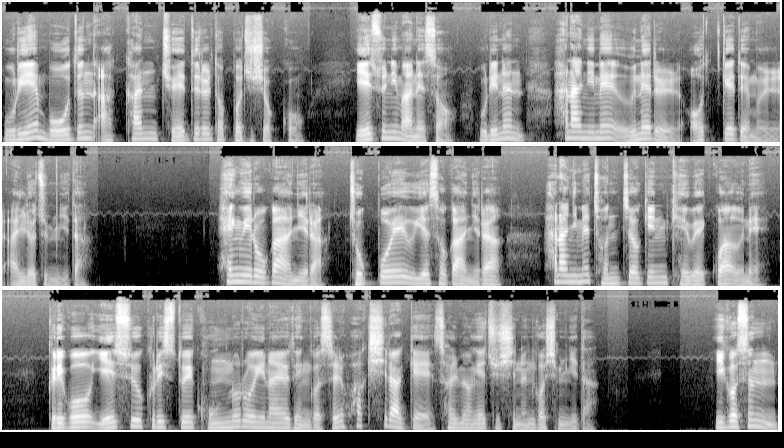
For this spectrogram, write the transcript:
우리의 모든 악한 죄들을 덮어주셨고 예수님 안에서 우리는 하나님의 은혜를 얻게 됨을 알려줍니다. 행위로가 아니라 족보에 의해서가 아니라 하나님의 전적인 계획과 은혜, 그리고 예수 그리스도의 공로로 인하여 된 것을 확실하게 설명해 주시는 것입니다. 이것은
